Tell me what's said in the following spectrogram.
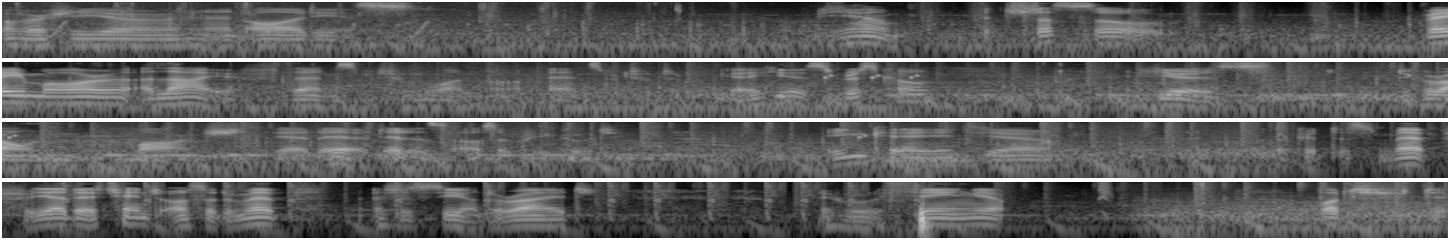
over here, and all these. Yeah, it's just so way more alive than Splatoon 1 or and Splatoon 2. Yeah, here is Grizzco, and here is the ground march. Yeah, that, that is also pretty good. Incade, yeah. Look at this map. Yeah, they changed also the map, as you see on the right. The whole thing, yeah. But the,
